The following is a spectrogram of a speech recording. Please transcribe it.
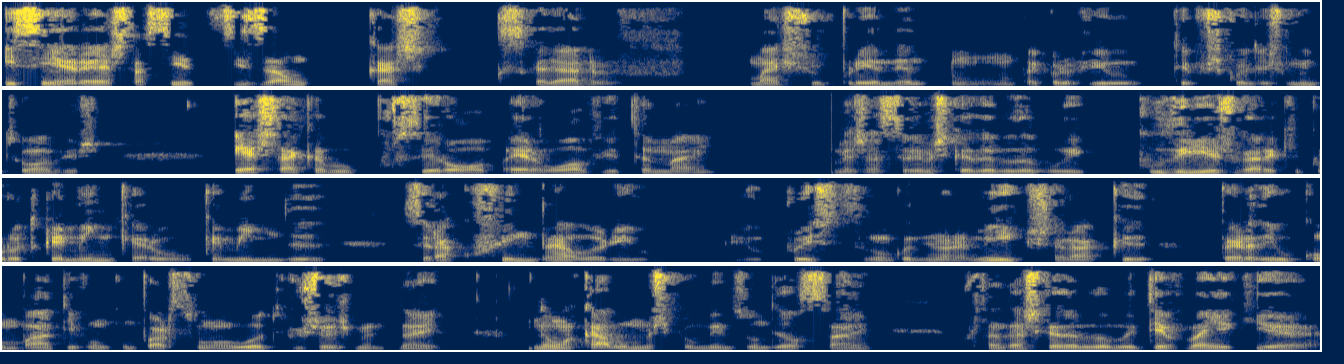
E sim, era esta assim a decisão que acho que se calhar mais surpreendente, num pay-per-view teve escolhas muito óbvias. Esta acabou por ser, era óbvia também, mas já sabemos que a WWE poderia jogar aqui por outro caminho, que era o caminho de será que o Finn Balor e o, e o Priest vão continuar amigos? Será que perdem o combate e vão culpar-se um ao outro e o Judgment Day não acabam, mas pelo menos um deles sai. Portanto, acho que a WWE teve bem aqui a,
